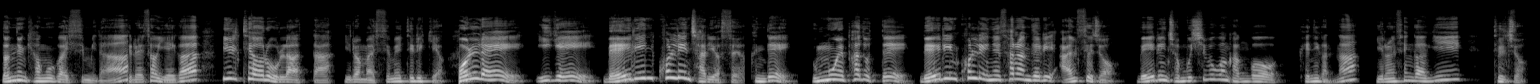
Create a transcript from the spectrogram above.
넣는 경우가 있습니다. 그래서 얘가 1티어로 올라왔다. 이런 말씀을 드릴게요. 원래 이게 메린 콜린 자리였어요. 근데 음모의 파도 때 메린 콜린을 사람들이 안 쓰죠. 메린 전부 15강 간 거 괜히 갔나? 이런 생각이 들죠.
